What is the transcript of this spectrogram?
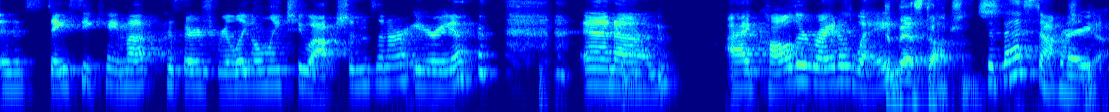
and Stacy came up because there's really only two options in our area. and um, I called her right away. The best options. The best option. Right. yeah.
